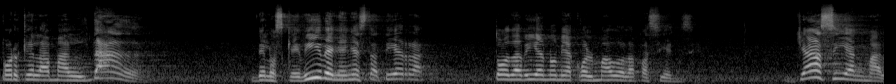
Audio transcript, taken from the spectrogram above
Porque la maldad de los que viven en esta tierra todavía no me ha colmado la paciencia. Ya hacían mal,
